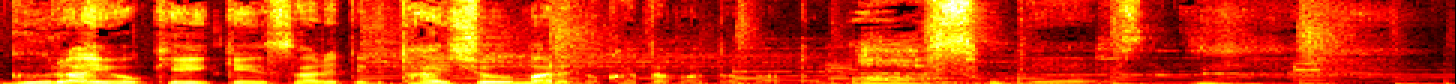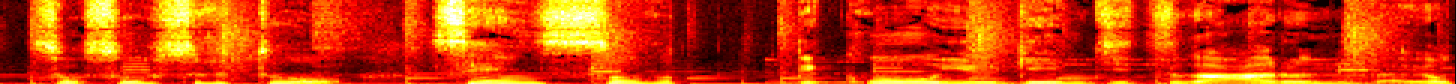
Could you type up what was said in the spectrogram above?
ぐらいを経験されてる大正生まれの方々だと思っていて。ああそうですね、そうそうすると戦争ってこういう現実があるんだよ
